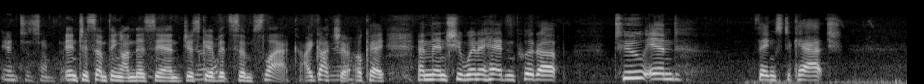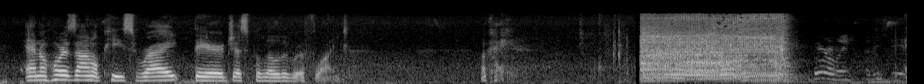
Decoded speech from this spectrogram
into something. into something on this end, just give it some slack. I got you. Yeah. Okay. And then she went ahead and put up two end things to catch and a horizontal piece right there just below the roof line. Okay. Barely. but it did.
